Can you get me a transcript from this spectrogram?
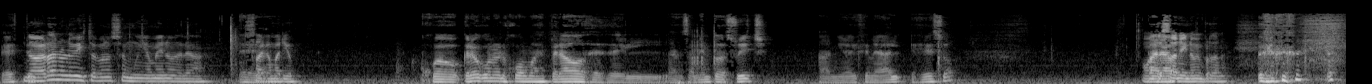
Este La verdad no lo he visto, pero no soy muy ameno de la Eh, saga Mario. juego, creo que uno de los juegos más esperados desde el lanzamiento de Switch a nivel general es eso. O de para- Sonic, no me importa.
